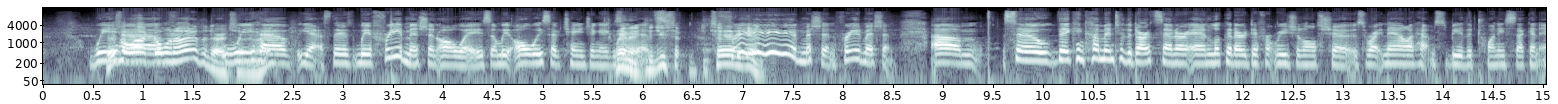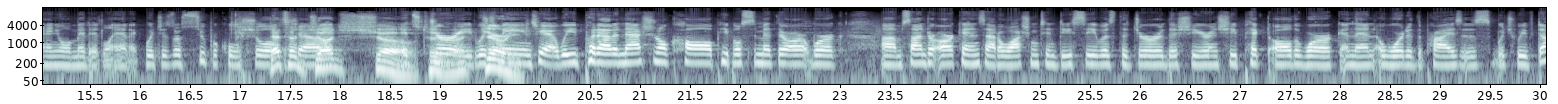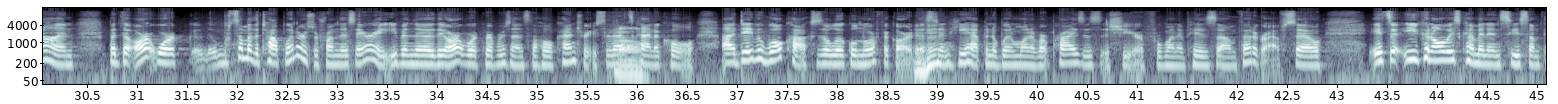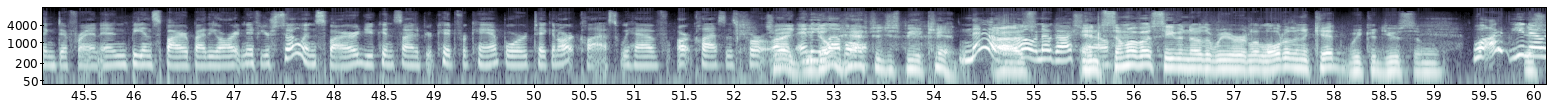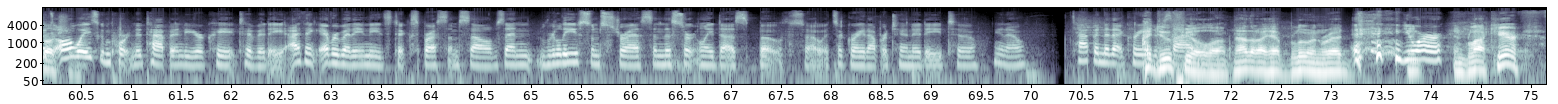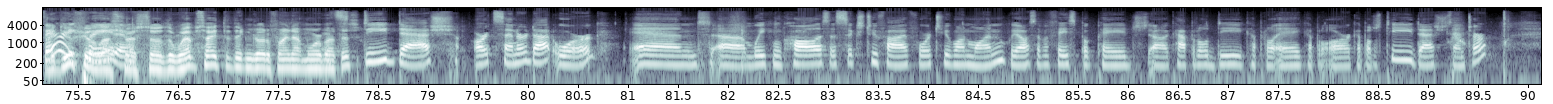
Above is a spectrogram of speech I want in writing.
We There's a lot going on at the Dart We Center, right? have yes. There's we have free admission always, and we always have changing exhibits. Wait a minute. Did you say, say that free again? admission, free admission. Um, so they can come into the d'ART Center and look at our different regional shows. Right now, it happens to be the 22nd annual Mid Atlantic, which is a super cool show. That's a show. judge show. It's too, juried, right? which Juried. means yeah, we put out a national call. People submit their artwork. Um, Sandra Arkins out of Washington, D.C. was the juror this year, and she picked all the work and then awarded the prizes, which we've done. But the artwork, some of the top winners are from this area, even though the artwork represents the whole country. So that's Wow. kind of cool. Uh, David Wilcox is a local Norfolk artist, Mm-hmm. and he happened to win one of our prizes this year for one of his um, photographs. So it's a, you can always come in and see something different and be inspired by the art. And if you're so inspired, you can sign up your kid for camp or take an art class. We have art classes for um, right. any you don't level. Have to just be a kid. No. Oh, no, gosh, And no. some of us, even though that we were a little older than a kid, we could use some. Well, I, you know, it's always important to tap into your creativity. I think everybody needs to express themselves and relieve some stress, and this certainly does both. So it's a great opportunity to, you know, tap into that creativity. I do side. feel uh, now that I have blue and red you are and black hair, I do feel less creative. stressed. So the website that they can go to find out more about this. d-artcenter.org and um, we can call us at 625-4211 we also have a facebook page uh, capital d capital a capital r capital t dash center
